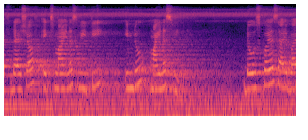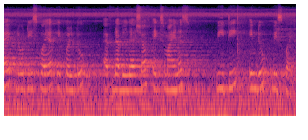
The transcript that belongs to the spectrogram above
f dash of x minus vt into minus v dou square psi by dou t square equal to f double dash of x minus vt into v square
